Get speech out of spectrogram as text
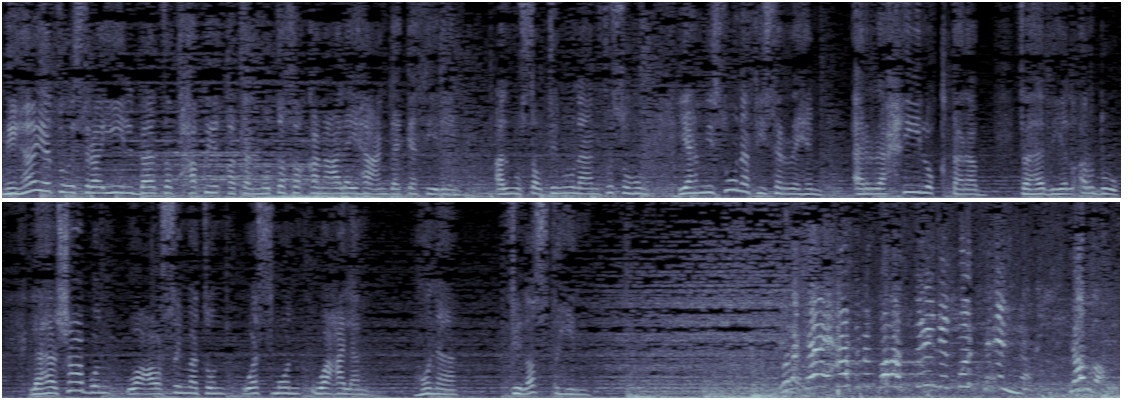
نهاية إسرائيل باتت حقيقة متفقا عليها عند كثيرين. المستوطنون أنفسهم يهمسون في سرهم. الرحيل اقترب. فهذه الأرض لها شعب وعاصمة واسم وعلم. هنا فلسطين. ولك هاي عاصمة فلسطين القدس إلنا. يلا.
